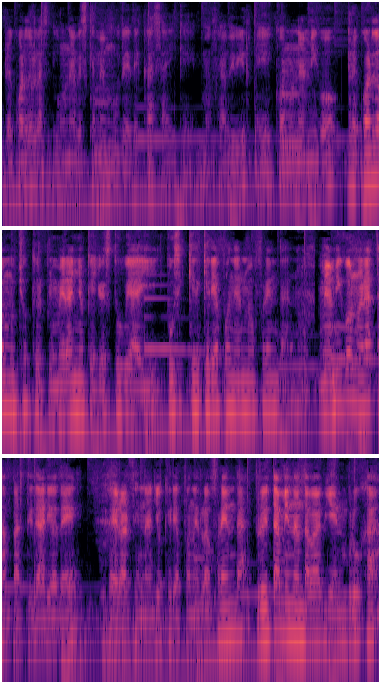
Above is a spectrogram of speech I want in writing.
recuerdo las, una vez que me mudé de casa y que me fui a vivir eh, con un amigo, recuerdo mucho que el primer año que yo estuve ahí, pues que quería ponerme ofrenda, ¿no? Mi amigo no era tan partidario de, pero al final yo quería poner la ofrenda, pero yo también andaba bien bruja,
